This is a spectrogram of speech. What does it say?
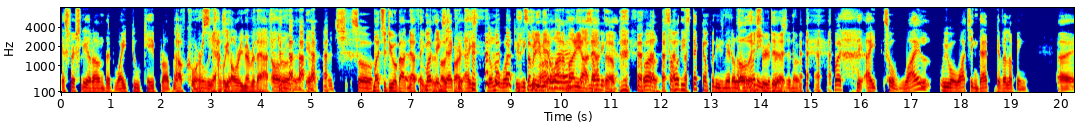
especially around that Y2K problem. Of course. which yeah. We a- all remember that. all remember that. Yeah. Which so Much ado about nothing Much- for the most exactly. part. I don't know what really Somebody made a lot of money on Somebody- that, though. well, some of these tech companies made a lot oh, of they money sure because did. you know. But the I so while we were watching that developing, uh,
